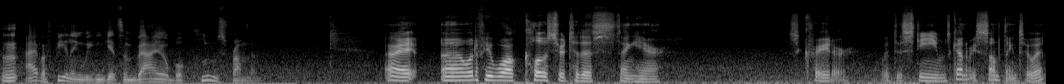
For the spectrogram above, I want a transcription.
Mm. I have a feeling we can get some valuable clues from them. Alright, uh, what if we walk closer to this thing here? This crater with the steam. There's gotta be something to it.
